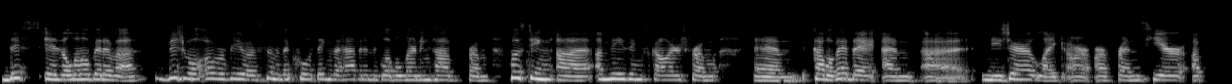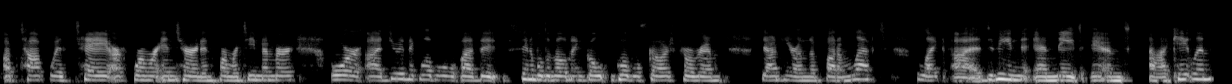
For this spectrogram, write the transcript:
This is a little bit of a visual overview of some of the cool things that happen in the Global Learning Hub from hosting uh, amazing scholars from um, Cabo Verde and uh, Niger, like our, our friends here up, up top with Tay, our former intern and former team member, or uh, doing the global, uh, the Sustainable Development Global Scholars Program down here on the bottom left, like uh, Davine and Nate and uh, Caitlin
